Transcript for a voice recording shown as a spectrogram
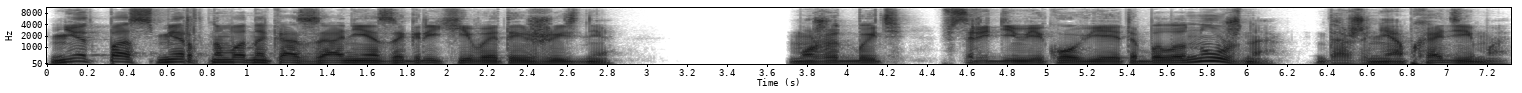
нет посмертного наказания за грехи в этой жизни. Может быть, в Средневековье это было нужно, даже необходимо.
